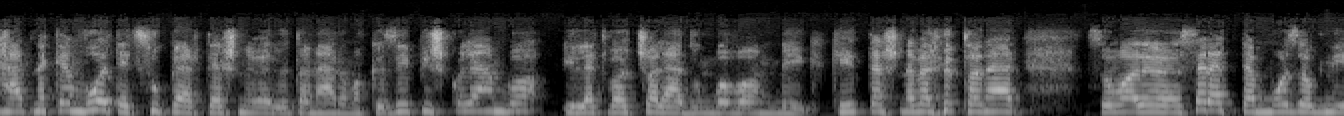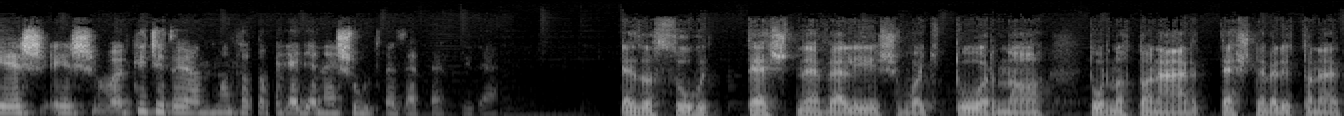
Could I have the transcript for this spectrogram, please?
Hát nekem volt egy szuper testnevelő tanárom a középiskolámba, illetve a családunkban van még két testnevelő tanár, szóval ö, szerettem mozogni, és, és kicsit olyan mondhatom, hogy egyenes út vezetett ide. Ez a szó, hogy testnevelés, vagy torna, torna tanár, testnevelő tanár,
